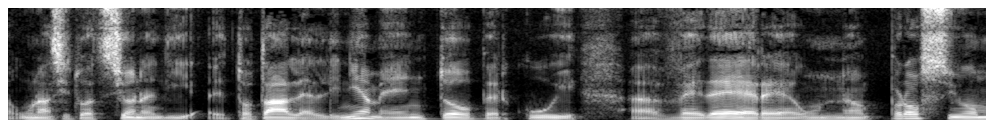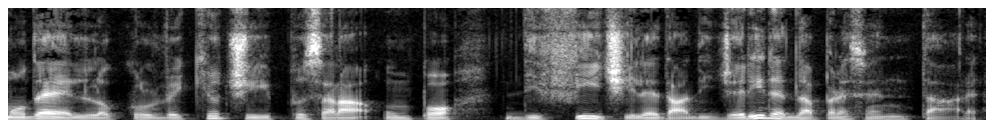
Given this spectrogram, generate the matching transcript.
una situazione di eh, totale allineamento, per cui eh, vedere un prossimo modello col vecchio chip sarà un po' difficile da digerire e da presentare,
